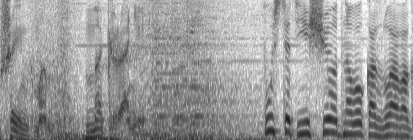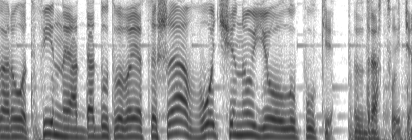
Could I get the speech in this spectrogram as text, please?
Шейнгман. На грани. Пустят еще одного козла в огород. Финны отдадут ВВС США в отчину Йолупуки. Здравствуйте.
